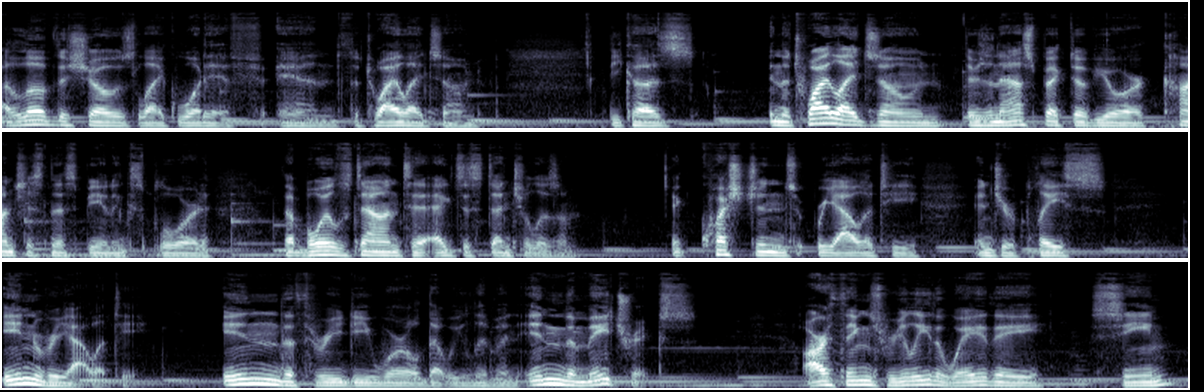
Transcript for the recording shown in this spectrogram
I love the shows like What If and The Twilight Zone because in The Twilight Zone, there's an aspect of your consciousness being explored that boils down to existentialism. It questions reality and your place in reality, in the 3D world that we live in, in the Matrix. Are things really the way they seem?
